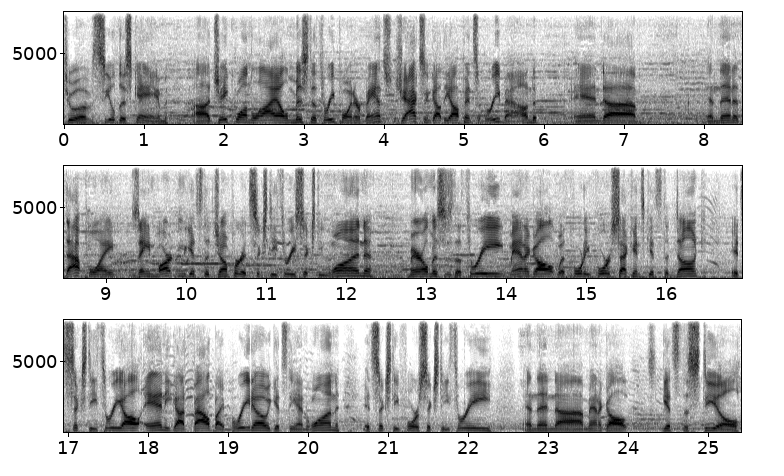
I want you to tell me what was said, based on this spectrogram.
to have sealed this game. Uh, Jaquan Lyle missed a three pointer. Vance Jackson got the offensive rebound. And. Uh, and then at that point, Zane Martin gets the jumper at 63 61. Merrill misses the three. Manigault with 44 seconds gets the dunk. It's 63 all, and he got fouled by Brito. He gets the end one. It's 64 63. And then uh, Manigault gets the steal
